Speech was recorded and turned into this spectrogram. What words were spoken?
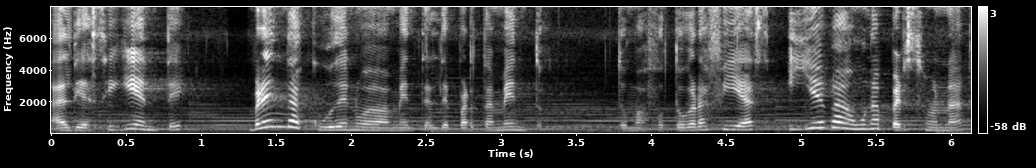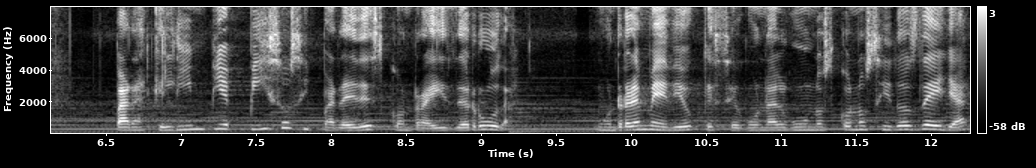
Al día siguiente, Brenda acude nuevamente al departamento, toma fotografías y lleva a una persona para que limpie pisos y paredes con raíz de ruda, un remedio que según algunos conocidos de ella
